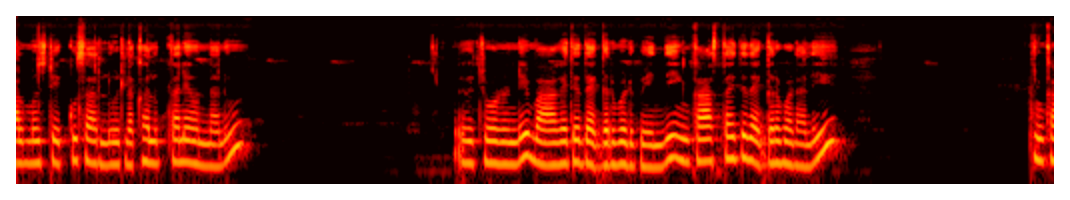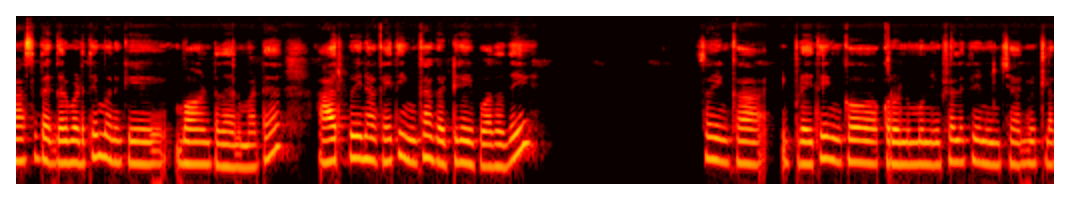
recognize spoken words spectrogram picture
ఆల్మోస్ట్ ఎక్కువ సార్లు ఇట్లా కలుపుతానే ఉన్నాను. ఇది చూడండి. బాగా అయితే దగ్గర పడిపోయింది. ఇంకాస్త అయితే దగ్గర పడాలి. ఇంకాస్త దగ్గర పడితే మనకి బాగుంటుంది అనమాట ఆరిపోయినాకైతే ఇంకా గట్టిగా అయిపోతుంది. సో ఇంకా ఇప్పుడైతే ఇంకో ఒక రెండు మూడు నిమిషాలు అయితే నేను ఉంచాను ఇట్లా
